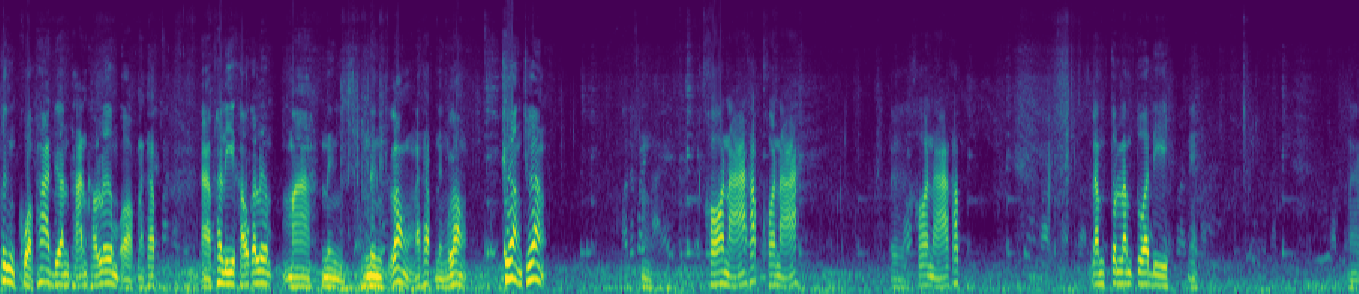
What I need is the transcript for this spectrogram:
เพิ่งขวบห้าเดือนฐานเขาเริ่มออกนะครับอ่าพลีเขาก็เริ่มมาหนึ่งหนึ่งล่องนะครับหนึ่งล่อง เชื่องเชื่องเอาเดี๋ยวไปขายคอหนาครับ คอหนาเออคอหนาครับลำต้นลำตัวดีนี่อ่า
